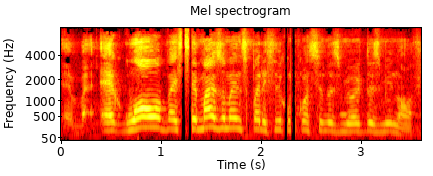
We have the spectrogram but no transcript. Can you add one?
É, é igual, vai ser mais ou menos parecido com o que aconteceu em 2008 2009.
